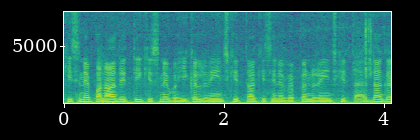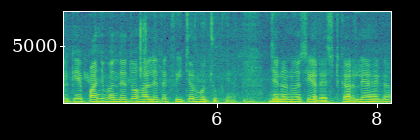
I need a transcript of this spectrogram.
ਕਿਸ ਨੇ ਪਨਾਹ ਦਿੱਤੀ ਕਿਸ ਨੇ ਵਹੀਕਲ ਅਰੇਂਜ ਕੀਤਾ ਕਿਸੇ ਨੇ ਵੈਪਨ ਅਰੇਂਜ ਕੀਤਾ ਇਦਾਂ ਕਰਕੇ ਪੰਜ ਬੰਦੇ ਤੋਂ ਹਾਲੇ ਤੱਕ ਫੀਚਰ ਹੋ ਚੁੱਕੇ ਆ ਜਿਨ੍ਹਾਂ ਨੂੰ ਅਸੀਂ ਅਰੈਸਟ ਕਰ ਲਿਆ ਹੈਗਾ।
